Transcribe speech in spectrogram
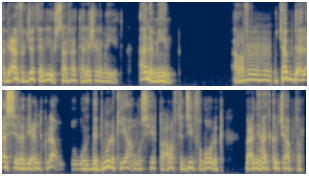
أبي أعرف الجثة ذي وش سالفتها ليش أنا ميت؟ أنا مين؟ عرفت. وتبدأ الأسئلة ذي عندك. لا ويقدموا لك إياها موسيقى عرفت؟ تزيد فضولك. بعد نهاية كل chapter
